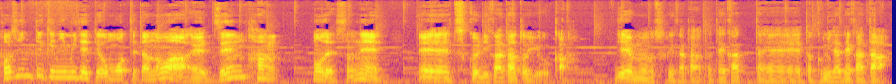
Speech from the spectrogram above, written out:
個人的に見てて思ってたのは、えー前半のですね、えー作り方というか、ゲームの作り方、立て方、えーと、組み立て方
